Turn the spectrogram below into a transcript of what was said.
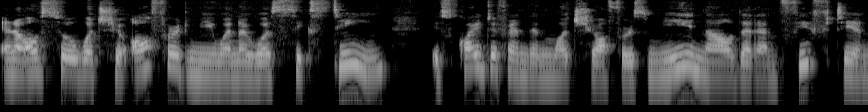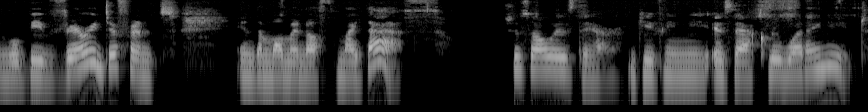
And also what she offered me when I was 16 is quite different than what she offers me now that I'm 50 and will be very different in the moment of my death. She's always there giving me exactly what I need.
